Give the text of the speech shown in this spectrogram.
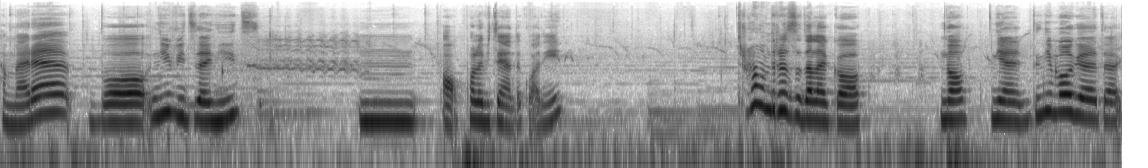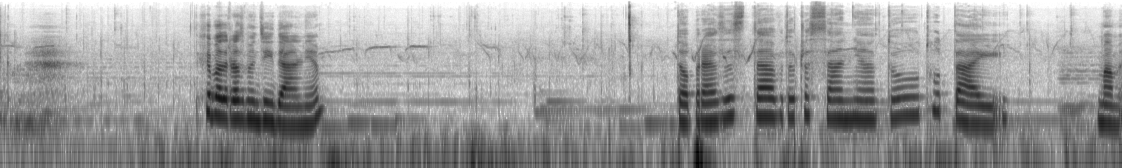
kamerę, bo nie widzę nic. Mm, o, pole widzenia dokładniej. Trochę mam teraz za daleko. No, nie, nie mogę tak. Chyba teraz będzie idealnie. Dobra, zestaw do czesania to tutaj. Mamy.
